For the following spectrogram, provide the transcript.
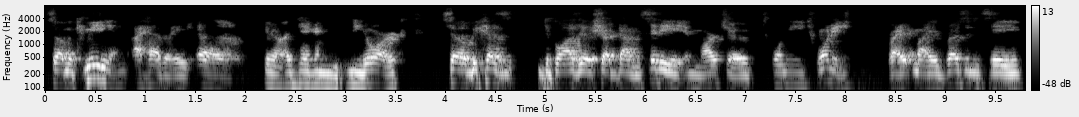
So I'm a comedian. I have a uh, you know a gig in New York. So because De Blasio shut down the city in March of 2020, right? My residency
